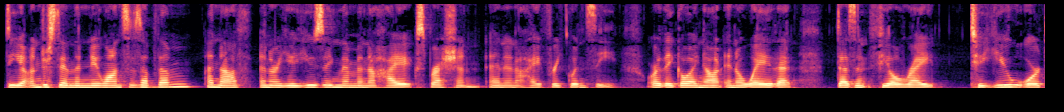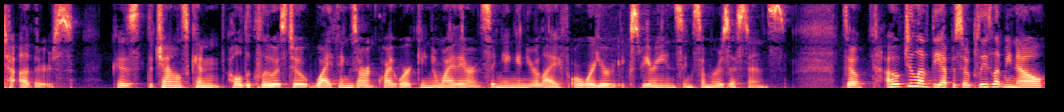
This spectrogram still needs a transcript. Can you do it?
do you understand the nuances of them enough? And are you using them in a high expression and in a high frequency? Or are they going out in a way that doesn't feel right to you or to others? because the channels can hold a clue as to why things aren't quite working and why they aren't singing in your life or where you're experiencing some resistance. So I hope you loved the episode. Please let me know.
